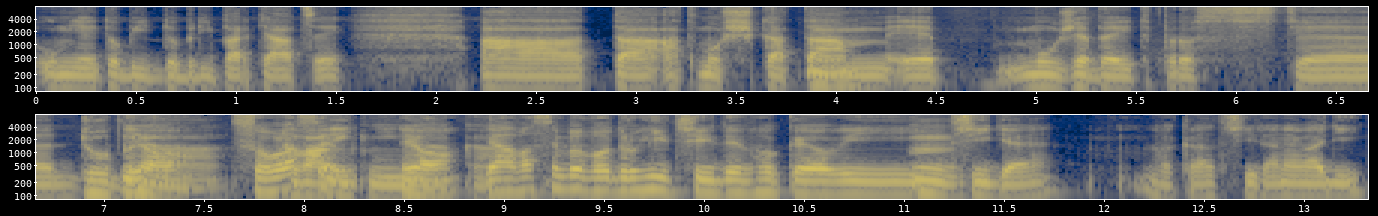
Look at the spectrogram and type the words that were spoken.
umějí to být dobrý parťáci a ta atmoška tam hmm. je může být prostě dobrá, jo, kvalitní. Jo, já vlastně byl od druhé třídy v hokejové hmm. třídě, dvakrát třída nevadí.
